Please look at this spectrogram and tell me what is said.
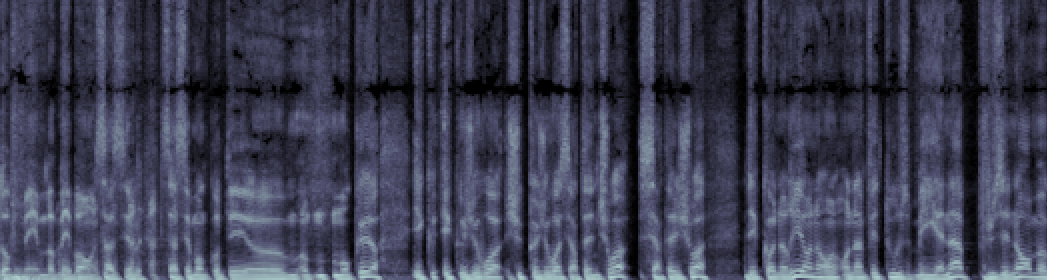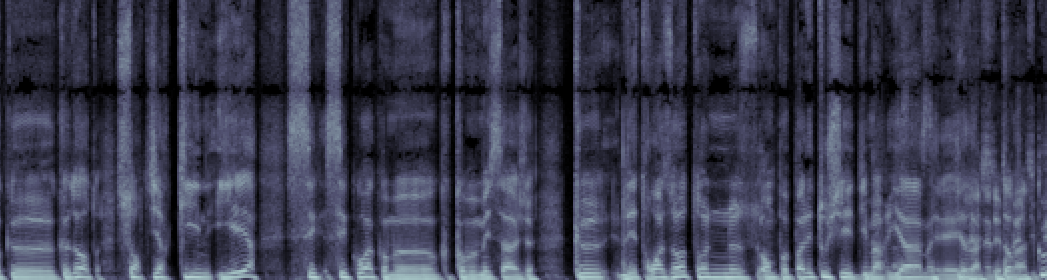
Donc mais mais bon, ça c'est ça c'est mon côté euh, moqueur et que et que je vois je- que je vois certains choix, certains choix, des conneries, on, en- on en fait tous, mais il y en a plus énormes que que d'autres. Sortir Keane hier, c'est quoi comme euh, comme message que les trois autres ne on peut pas les toucher, Di Maria. Ah, c'est donc- les C'est pas un scoop,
